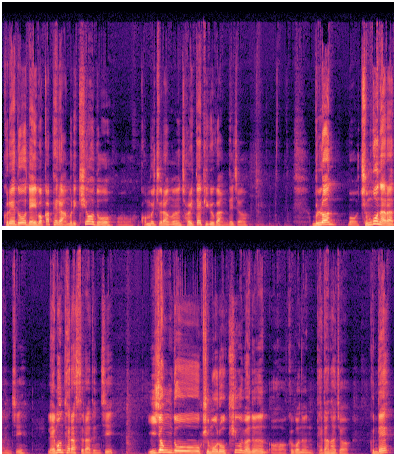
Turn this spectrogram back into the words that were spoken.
그래도 네이버 카페를 아무리 키워도 어, 건물주랑은 절대 비교가 안 되죠. 물론 뭐 중고나라든지 레몬 테라스라든지 이 정도 규모로 키우면은 어 그거는 대단하죠. 근데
